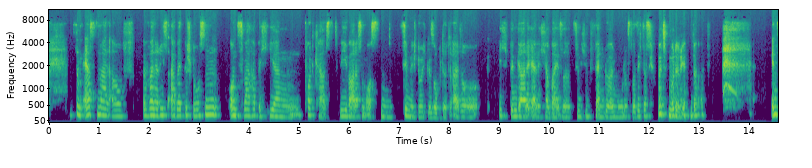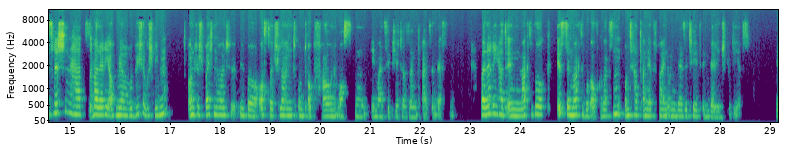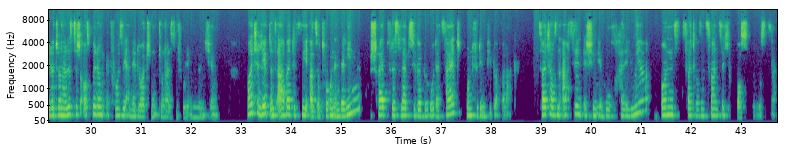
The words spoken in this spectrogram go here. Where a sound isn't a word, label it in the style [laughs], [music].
zum ersten Mal auf Valeries Arbeit gestoßen. Und zwar habe ich ihren Podcast, Wie war das im Osten, ziemlich durchgesuchtet. Also ich bin gerade ehrlicherweise ziemlich im Fangirl-Modus, dass ich das [laughs] hier heute moderieren darf. Inzwischen hat Valerie auch mehrere Bücher geschrieben und wir sprechen heute über Ostdeutschland und ob Frauen im Osten emanzipierter sind als im Westen. Valerie hat in Magdeburg, ist in Magdeburg aufgewachsen und hat an der Freien Universität in Berlin studiert. Ihre journalistische Ausbildung erfuhr sie an der Deutschen Journalistenschule in München. Heute lebt und arbeitet sie als Autorin in Berlin, schreibt für das Leipziger Büro der Zeit und für den Piper Verlag. 2018 erschien ihr Buch Halleluja und 2020 Ostbewusstsein.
